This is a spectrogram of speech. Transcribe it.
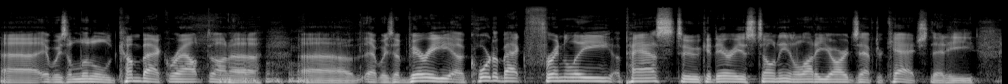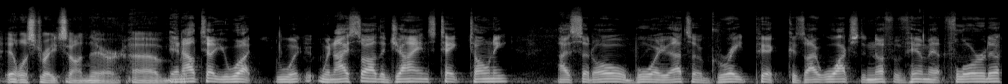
Uh, it was a little comeback route on a uh, that was a very uh, quarterback friendly pass to Kadarius Toney and a lot of yards after catch that he illustrates on there. Uh, And I'll tell you what, wh- when I saw the Giants take Toney, I said, "Oh boy, that's a great pick." Because I watched enough of him at Florida,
